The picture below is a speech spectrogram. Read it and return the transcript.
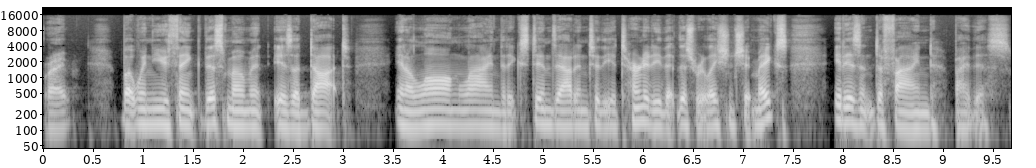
Right. But when you think this moment is a dot in a long line that extends out into the eternity that this relationship makes, it isn't defined by this.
